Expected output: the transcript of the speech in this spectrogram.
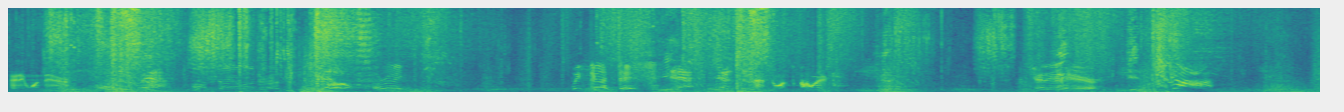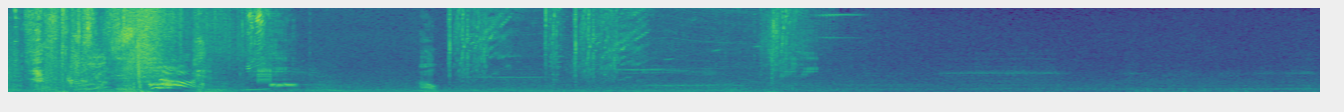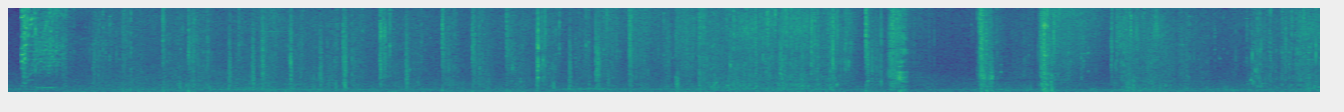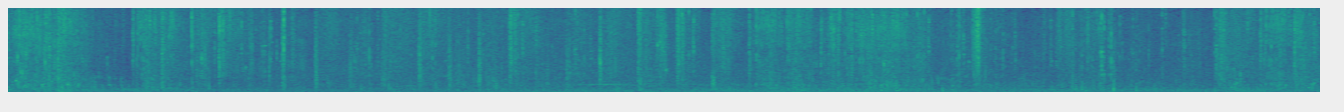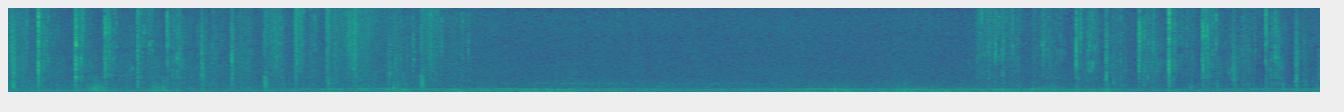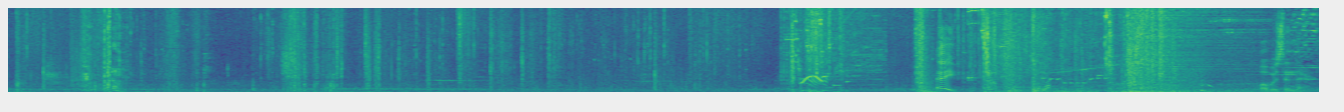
Anyone there? Hostile under us. All right. We got this! Yeah. Yes. This one's quick. Get in here. Oh? Hey! What was in there?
